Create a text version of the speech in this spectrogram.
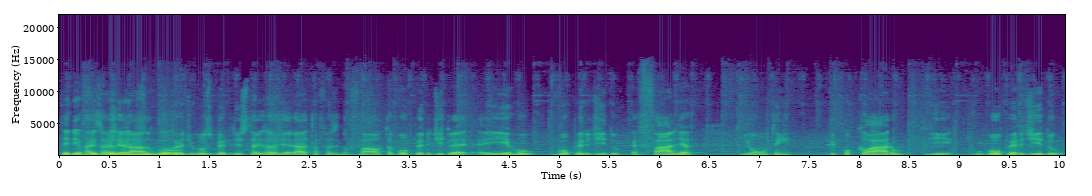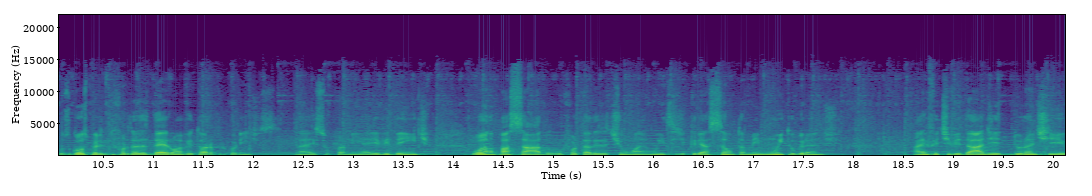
teria tá feito pelo menos um gol. O número de gols perdidos está exagerado, está fazendo falta. Gol perdido é, é, erro, gol perdido é falha. E ontem ficou claro que o gol perdido, os gols perdidos do Fortaleza deram a vitória para o Corinthians. Né? Isso para mim é evidente. O ano passado, o Fortaleza tinha uma, um índice de criação também muito grande. A efetividade durante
